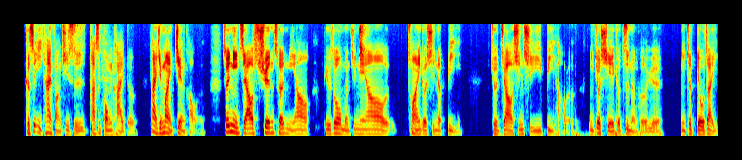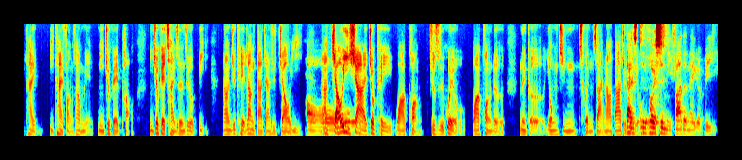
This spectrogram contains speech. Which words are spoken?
可是以太坊其实它是公开的，它已经帮你建好了，所以你只要宣称你要，比如说我们今天要创一个新的币，就叫星期一币好了，你就写一个智能合约，你就丢在以太以太坊上面，你就可以跑，你就可以产生这个币，然后你就可以让大家去交易。哦，那交易下来就可以挖矿，就是会有挖矿的那个佣金存在，然后大家就可以但是流会是你发的那个币，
